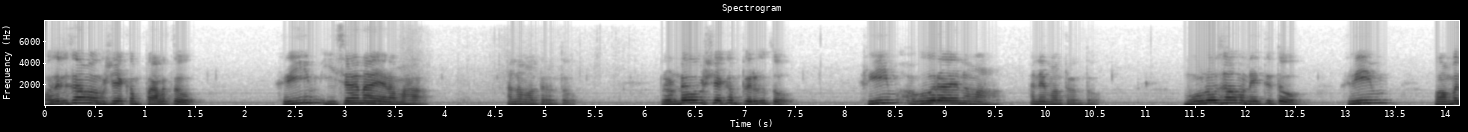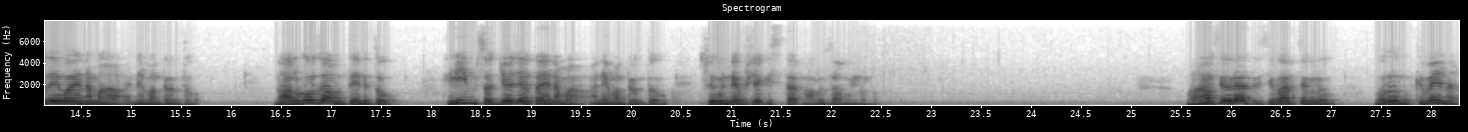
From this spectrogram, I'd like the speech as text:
మొదటి జాము అభిషేకం పాలతో హ్రీం ఈశానాయ నమ. అన్న మంత్రంతో. రెండవ అభిషేకం పెరుగుతో. హ్రీం అఘోరాయ నమ అనే మంత్రంతో. మూడో జాము నెత్తితో హ్రీం వామదేవాయ నమ అనే మంత్రంతో. నాలుగో జాము తేనెతో. హ్రీం సజ్జోజాతాయ నమ అనే మంత్రంతో శివుణ్ణి అభిషేకిస్తారు నాలుగు జాముల్లోనూ. మహాశివరాత్రి శివార్చనలో మరో ముఖ్యమైన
